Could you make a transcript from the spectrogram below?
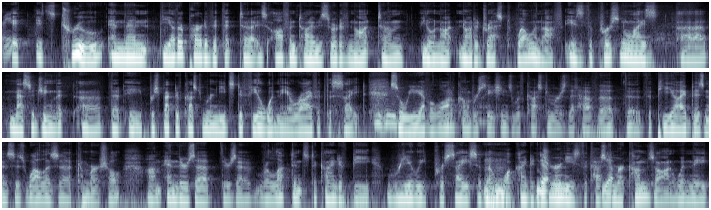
right? It, it's true, and then the other part of it that uh, is oftentimes sort of not, um, you know, not not addressed well enough is the personalized uh, messaging that uh, that a prospective customer needs to feel when they arrive at the site. So we have a lot of conversations with customers that have the the, the PI business as well as a commercial, um, and there's a there's a reluctance to kind of be really precise about what kind of Yep. journeys the customer comes on when they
